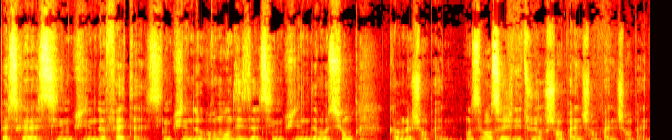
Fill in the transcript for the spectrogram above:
parce que c'est une cuisine de fête, c'est une cuisine de gourmandise, c'est une cuisine d'émotion comme le champagne. Donc c'est pour ça que je dis toujours champagne, champagne, champagne.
